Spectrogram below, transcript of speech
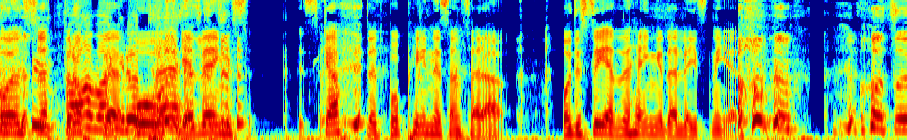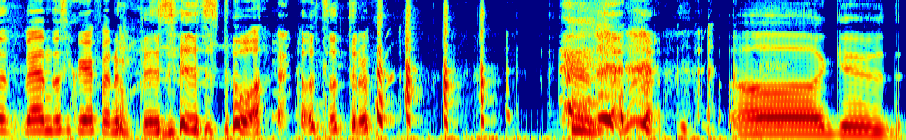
Och en svettdroppe åker längs skaftet på penisen så här Och du ser den hänger där längst ner. Och så vänder sig chefen upp precis då, och så tror Åh gud Eh,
